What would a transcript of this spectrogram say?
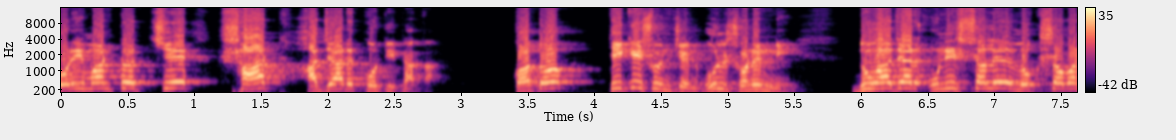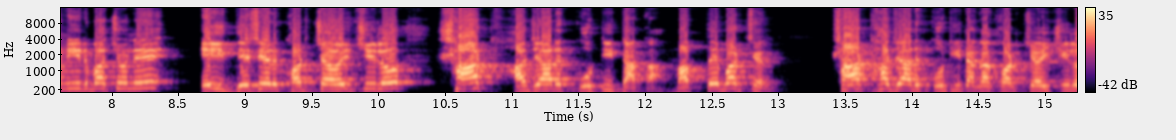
পরিমাণটা হচ্ছে ষাট হাজার কোটি টাকা। কত? ঠিকই শুনছেন, ভুল শোনেননি। দু হাজার উনিশ সালে লোকসভা নির্বাচনে এই দেশের খরচা হয়েছিল ষাট হাজার কোটি টাকা। ভাবতে পারছেন? ষাট হাজার কোটি টাকা খরচা হয়েছিল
